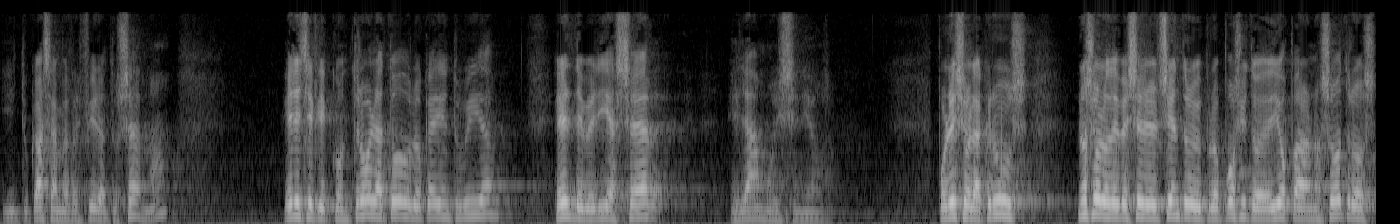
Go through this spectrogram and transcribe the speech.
Y tu casa me refiero a tu ser, ¿no? Él es el que controla todo lo que hay en tu vida. Él debería ser el amo y Señor. Por eso la cruz no solo debe ser el centro del propósito de Dios para nosotros,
